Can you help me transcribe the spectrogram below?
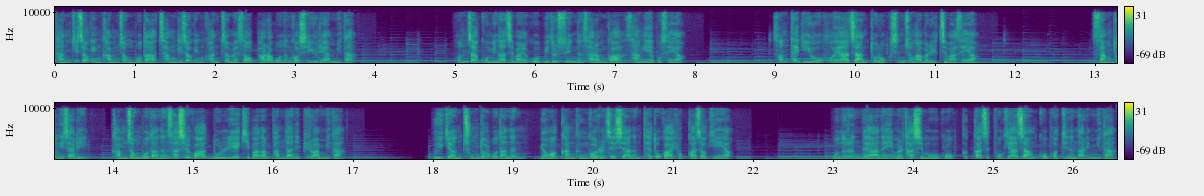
단기적인 감정보다 장기적인 관점에서 바라보는 것이 유리합니다. 혼자 고민하지 말고 믿을 수 있는 사람과 상의해 보세요. 선택 이후 후회하지 않도록 신중함을 잃지 마세요. 쌍둥이 자리, 감정보다는 사실과 논리에 기반한 판단이 필요합니다. 의견 충돌보다는 명확한 근거를 제시하는 태도가 효과적이에요. 오늘은 내 안의 힘을 다시 모으고 끝까지 포기하지 않고 버티는 날입니다.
